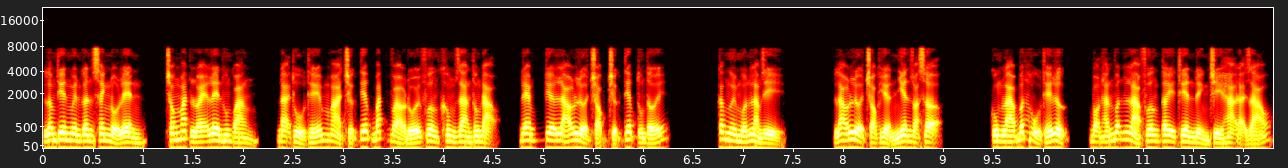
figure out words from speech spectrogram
Lâm thiên nguyên gân xanh nổ lên, trong mắt lóe lên hung quang, đại thủ thế mà trực tiếp bắt vào đối phương không gian thông đạo, đem kia lão lửa chọc trực tiếp tung tới. Các ngươi muốn làm gì? Lão lửa chọc hiển nhiên dọa sợ. Cùng là bất hủ thế lực, bọn hắn vẫn là phương tây thiên đình trì hạ đại giáo,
